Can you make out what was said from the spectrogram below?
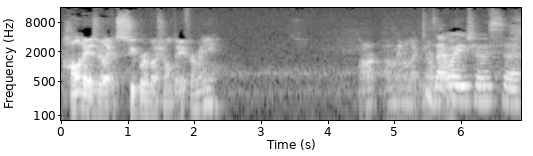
holidays are like a super emotional day for me. I don't, I don't even like know Is that why. why you chose to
